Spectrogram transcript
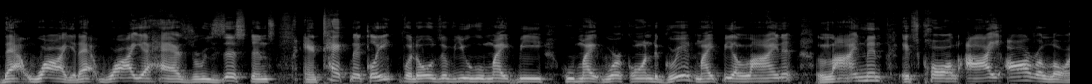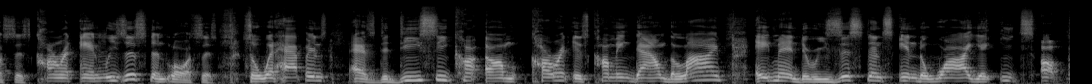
that wire. That wire has resistance and technically for those of you who might be who might work on the grid might be aligning linemen, it's called IR losses, current and resistant losses. So what happens as the DC um, current is coming down the line, amen, the resistance in the wire eats up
